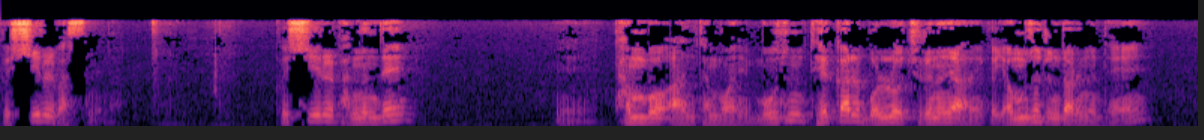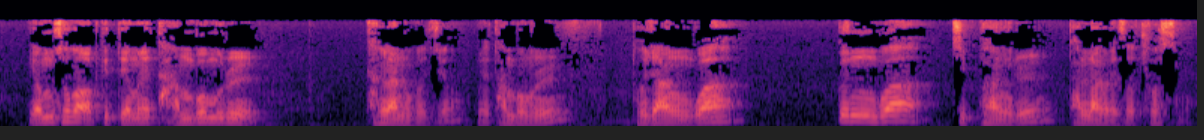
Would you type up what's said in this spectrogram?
그 씨를 받습니다. 그 씨를 받는데 예, 담보 아니 담보 아니 무슨 대가를 뭘로 주려느냐 하니까 염소 준다 그랬는데 염소가 없기 때문에 담보물을 달라는 거죠. 그래서 담보물 도장과 끈과 지팡이를 달라 그래서 주었습니다.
